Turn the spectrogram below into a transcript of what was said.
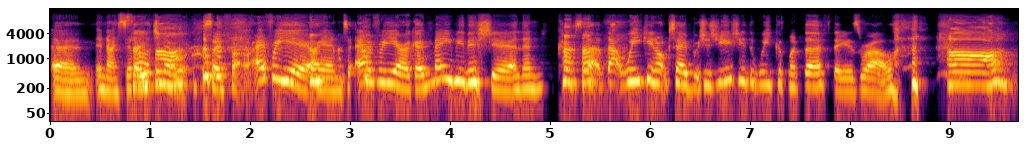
Um, and I said, so oh, far. You know so far. Every year I enter. Every year I go, maybe this year, and then comes that, that week in October, which is usually the week of my birthday as well. Ah, uh,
